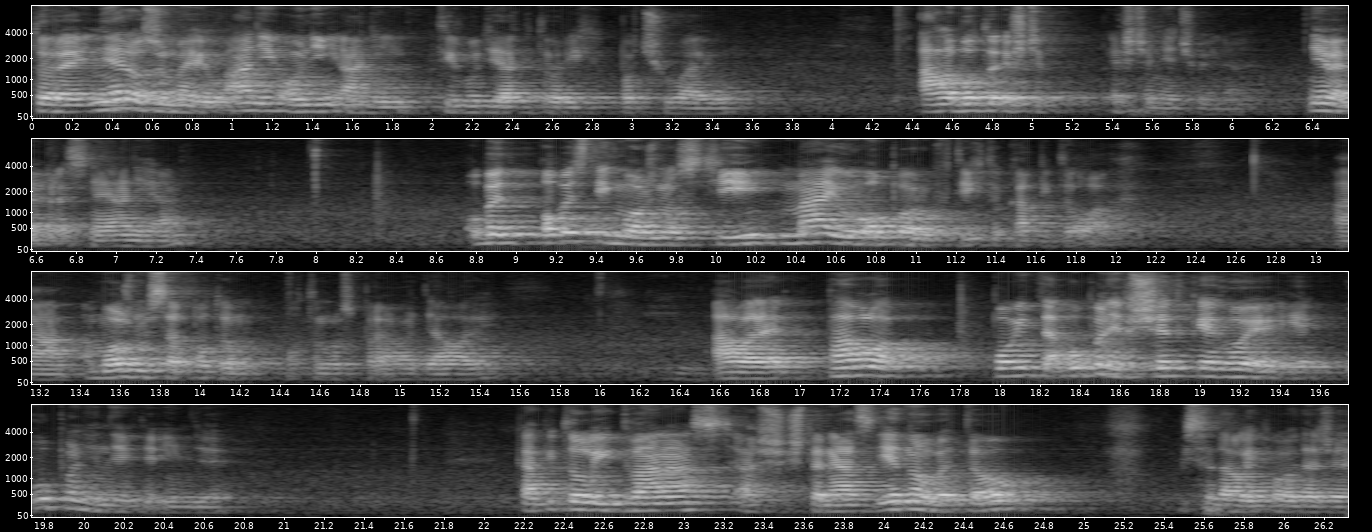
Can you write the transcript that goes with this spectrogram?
ktoré nerozumejú ani oni, ani tí ľudia, ktorých počúvajú. Alebo to je ešte, ešte niečo iné. Neviem presne, ani ja. Obe, obe z tých možností majú oporu v týchto kapitolách. A, môžeme sa potom o tom rozprávať ďalej. Ale Pavla pointa úplne všetkého je, je úplne niekde inde. Kapitoly 12 až 14 jednou vetou by sa dali povedať, že,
